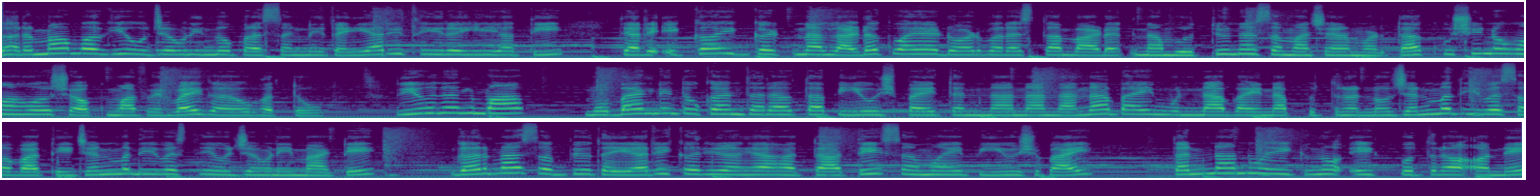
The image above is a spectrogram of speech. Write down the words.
ઘરમાં વગી ઉજવણીનો પ્રસંગની તૈયારી થઈ રહી હતી. ત્યારે એકાએક ઘટના લાડકવાયા દોઢ વર્ષના બાળકના મૃત્યુના સમાચાર મળતા ખુશીનો માહોલ શોકમાં ફેરવાઈ ગયો હતો. દિયોદરમાં મોબાઈલની દુકાન ધરાવતા પિયુષભાઈ તન્નાના નાના ભાઈ મુન્નાભાઈના પુત્રનો જન્મદિવસ હોવાથી જન્મદિવસની ઉજવણી માટે ઘરના સભ્યો તૈયારી કરી રહ્યા હતા. તે સમયે પિયુષભાઈ તન્નાનો એકનો એક પુત્ર અને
